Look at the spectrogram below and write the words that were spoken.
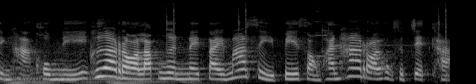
สิงหาคมนี้ เพื่อรอรับเงินในไตรมาส 4 ปี 2567 ค่ะ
